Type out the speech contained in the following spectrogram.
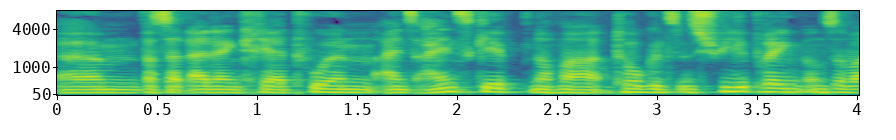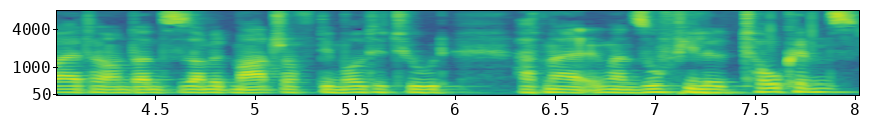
ähm, was halt all deinen Kreaturen 1-1 gibt, nochmal Tokens ins Spiel bringt und so weiter. Und dann zusammen mit March of the Multitude hat man halt irgendwann so viele Tokens,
